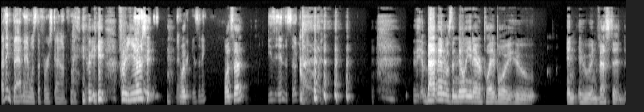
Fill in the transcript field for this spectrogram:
I think Batman was the first guy on Facebook. For years, He's in network, what- isn't he? What's that? He's in the network. Batman was the millionaire playboy who, in, who invested,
